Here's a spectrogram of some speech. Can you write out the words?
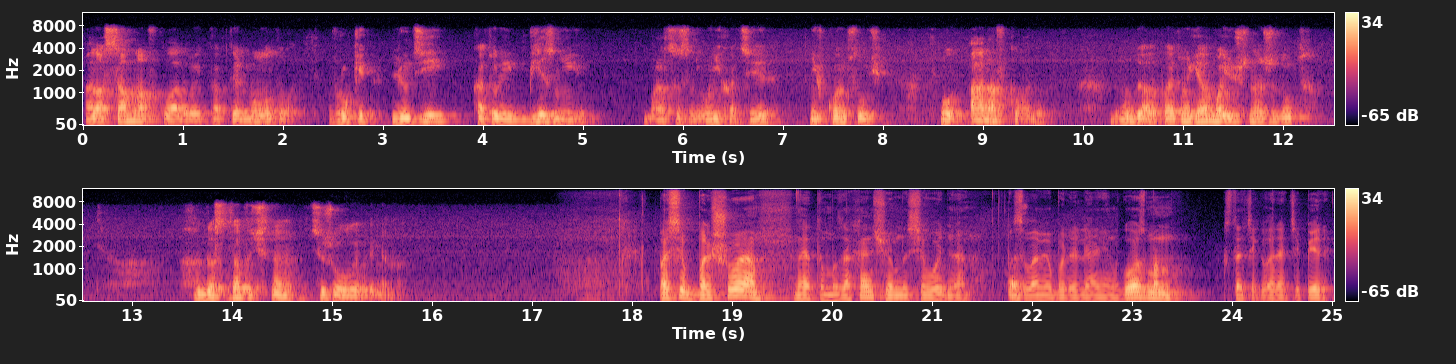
она сама вкладывает коктейль Молотова в руки людей, которые без нее браться за него не хотели. Ни в коем случае. Вот. А она вкладывает. Ну да, поэтому я боюсь, что нас ждут достаточно тяжелые времена. Спасибо большое. На этом мы заканчиваем на сегодня. Спасибо. С вами были Леонид Гозман. Кстати говоря, теперь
